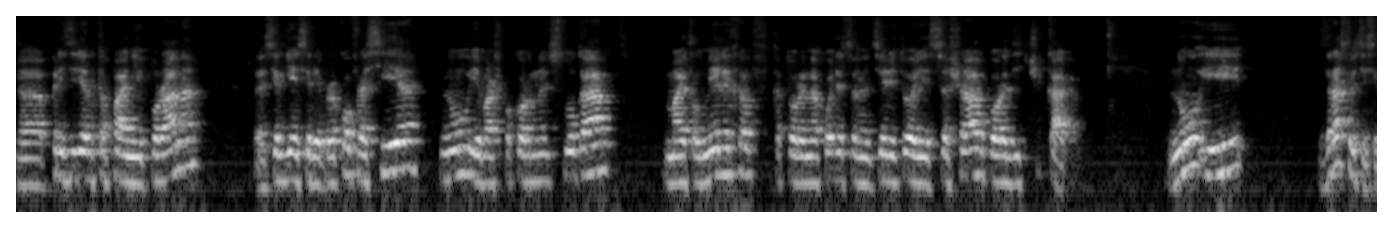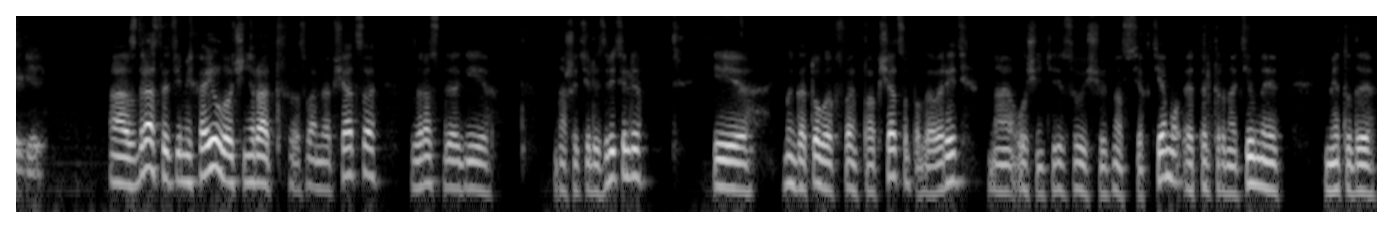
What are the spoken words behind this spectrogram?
э, президент компании «Пурана», Сергей Серебряков, Россия, ну и ваш покорный слуга Майкл Мелехов, который находится на территории США в городе Чикаго. Ну и здравствуйте, Сергей. А, здравствуйте, Михаил. Очень рад с вами общаться. Здравствуйте, дорогие наши телезрители. И мы готовы с вами пообщаться, поговорить на очень интересующую нас всех тему. Это альтернативные методы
